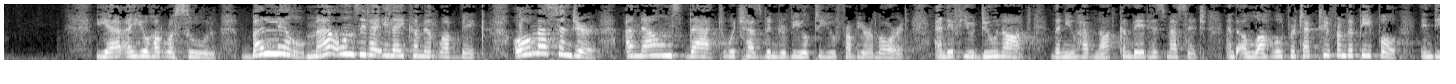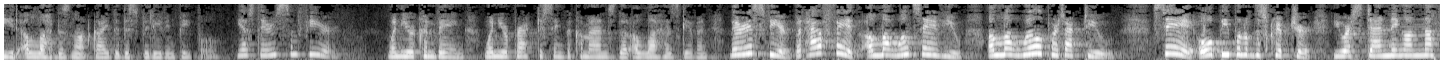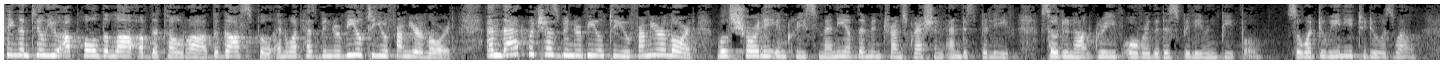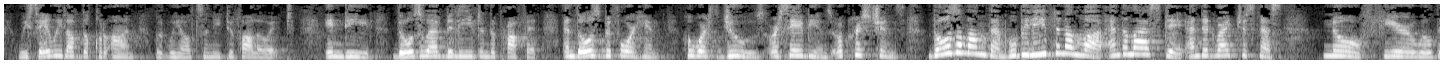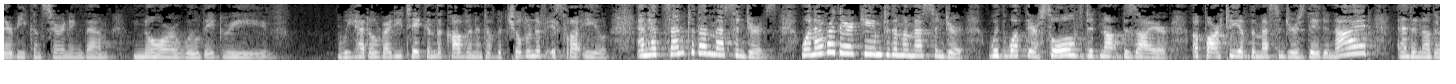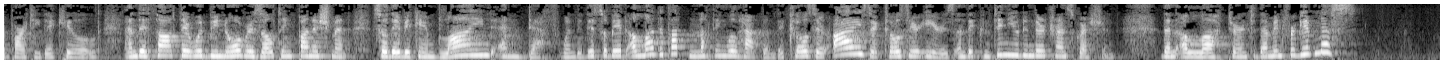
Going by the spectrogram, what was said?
يا أيها الرسول بلغ ما أنزل إليك من ربك O messenger, announce that which has been revealed to you from your Lord. And if you do not, then you have not conveyed His message. And Allah will protect you from the people. Indeed, Allah does not guide the disbelieving people. Yes, there is some fear when you're conveying, when you're practicing the commands that Allah has given. There is fear, but have faith. Allah will save you. Allah will protect you. Say, O people of the scripture, you are standing on nothing until you uphold the law of the Torah, the gospel, and what has been revealed to you from your Lord. And that which has been revealed to you from your Lord will surely increase many of them in transgression and disbelief. So do not grieve over the disbelieving people. So what do we need to do as well? We say we love the Qur'an, but we also need to follow it. Indeed, those who have believed in the Prophet, and those before him, who were Jews, or Sabians, or Christians, those among them who believed in Allah and the last day, and did righteousness, no fear will there be concerning them, nor will they grieve. We had already taken the covenant of the children of Israel and had sent to them messengers. Whenever there came to them a messenger with what their souls did not desire, a party of the messengers they denied and another party they killed. And they thought there would be no resulting punishment. So they became blind and deaf. When they disobeyed Allah, they thought nothing will happen. They closed their eyes, they closed their ears, and they continued in their transgression. Then Allah turned to them in forgiveness.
